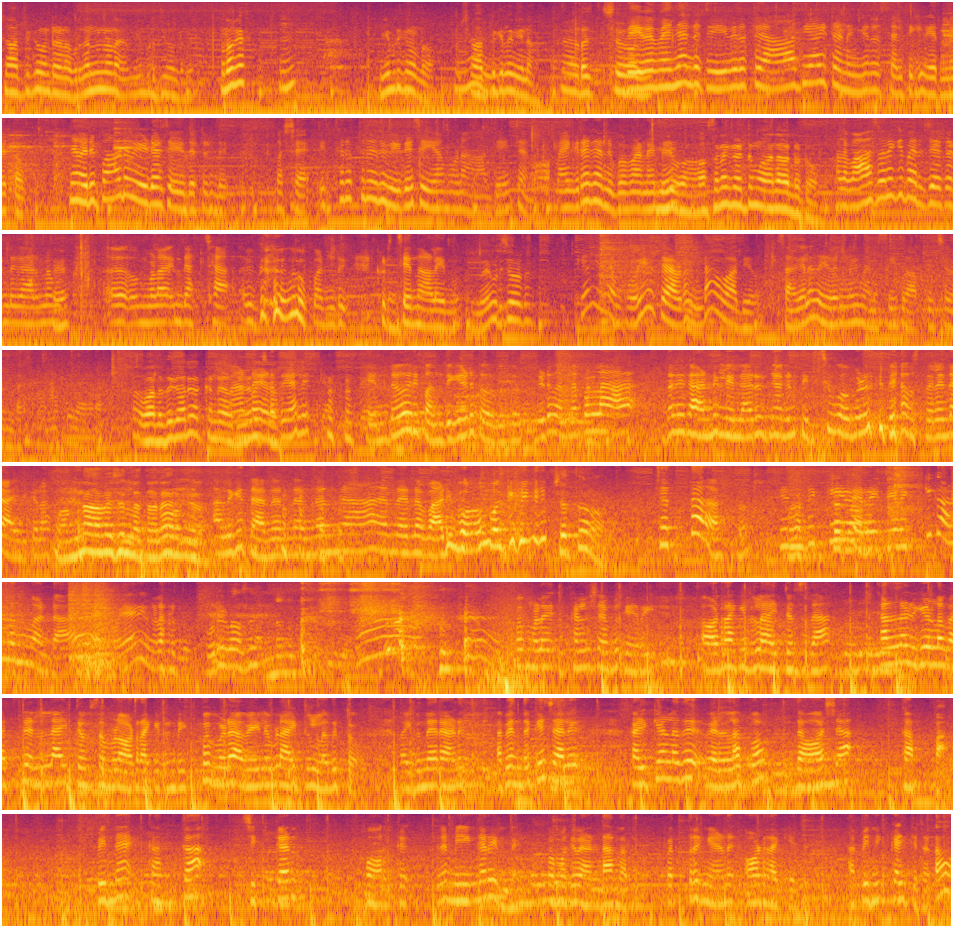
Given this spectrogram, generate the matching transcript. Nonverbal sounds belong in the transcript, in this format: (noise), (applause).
ഷാപ്പിക്ക് വേണ്ടിയാണ് ഇവിടെ തന്നെയാണ് മീൻ പിടിച്ചു കൊണ്ടുവരുന്നത്. ഉം. മീൻ പിടിക്കണോ ഷാപ്പിക്കല്ലേ മീനാ. ദൈവമേ ഞാൻ എന്റെ ജീവിതത്തിൽ ആദ്യമായിട്ടാണ് ഇങ്ങനെ ഒരു സ്ഥലത്തേക്ക് വരുന്നത് കേട്ടോ. ഞാൻ ഒരുപാട് വീഡിയോ ചെയ്തിട്ടുണ്ട്. പക്ഷെ ഇത്തരത്തിലൊരു വീഡിയോ ചെയ്യാൻ പോണ ആദ്യമായിട്ടാണ്. ഭയങ്കര ഒരു അനുഭവമാണ് ഇത്. വാസന കേട്ട് മാലാവല്ലോ അല്ല വാസനയ്ക്ക് പരിചയമൊക്കെ ഉണ്ട് കാരണം നമ്മളെ എന്റെ അച്ഛ പണ്ട് കുടിച്ചേന്ന ആളായിരുന്നു പോയി ഒക്കെ. അവിടെ ഉണ്ടാവും ആദ്യം. സകല ദൈവങ്ങളെയും മനസ്സിൽ പ്രാർത്ഥിച്ചുകൊണ്ട്. നമുക്ക് കയറാം വലത് കാലം വെക്കണ്ടായിരുന്നു ഇടതുകാലം എന്തോ ഒരു പന്തികേട് തോന്നുന്നു. ഇവിടെ വന്നപ്പോഴുള്ള ആ ഇതൊക്കെ കാണില്ല? എല്ലാവരും ഞാൻ അങ്ങനെ തിരിച്ചു പോകുമ്പോഴും ഇതേ അവസ്ഥയിൽ തന്നെ ആയിരിക്കണം. വന്ന ആവേശമല്ല തല ഇറങ്ങുക അല്ലെങ്കിൽ തന്നെ പാടി പോകുമ്പോ ചെത്താണോ? ചെത്ത? എന്തൊക്കെ വെറൈറ്റികൾ? എനിക്ക് കള്ളൊന്നും വേണ്ട. പോയാൽ നിങ്ങളവിടുന്ന് ഒരു നമ്മൾ കള്ള ഷാപ്പ് കയറി ഓർഡർ ആക്കിയിട്ടുള്ള ഐറ്റംസ് ഇതാ. കള്ളൊഴികെയുള്ള മറ്റെല്ലാ ഐറ്റംസും നമ്മൾ ഓർഡർ ആക്കിയിട്ടുണ്ട്. ഇപ്പം ഇവിടെ അവൈലബിൾ ആയിട്ടുള്ളത് കേട്ടോ വൈകുന്നേരമാണ് അപ്പോൾ എന്തൊക്കെയാ വെച്ചാൽ കഴിക്കാനുള്ളത് വെള്ളപ്പം ദോശ കപ്പ. പിന്നെ കക്ക ചിക്കൻ പോർക്ക് പിന്നെ മീൻകറി ഉണ്ട്. ഇപ്പം നമുക്ക് വേണ്ടാന്ന് പറഞ്ഞു. അപ്പം ഇത്രയൊക്കെയാണ് ഓർഡർ ആക്കിയത്. അപ്പം ഇനി കഴിക്കട്ടെ കേട്ടോ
